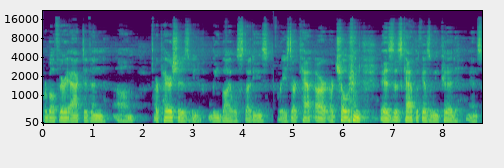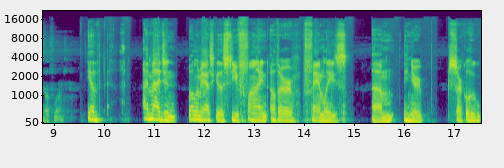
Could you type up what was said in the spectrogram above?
are both very active um, our parishes. We lead Bible studies, raised our cat our, our children as as Catholic as we could, and so forth. Yeah, I imagine. Well, let me ask you this: Do you find other families um, in your circle who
